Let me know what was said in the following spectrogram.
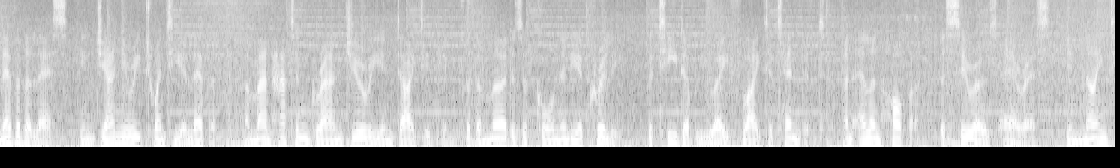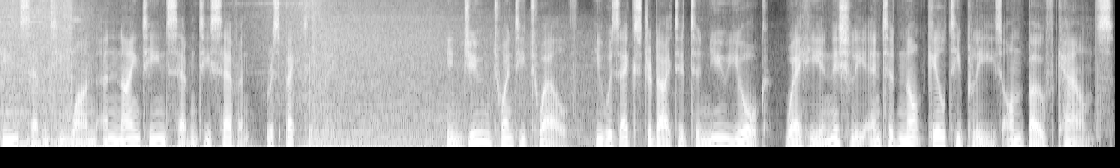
Nevertheless, in January 2011, a Manhattan grand jury indicted him for the murders of Cornelia Crilly, the TWA flight attendant, and Ellen Hover, the Ciro's heiress, in 1971 and 1977, respectively. In June 2012, he was extradited to New York, where he initially entered not guilty pleas on both counts.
